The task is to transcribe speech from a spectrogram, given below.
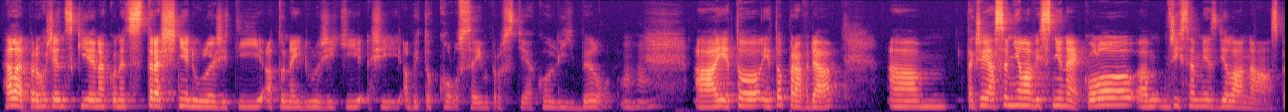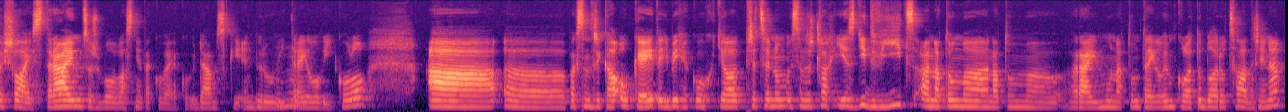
Hele, pro ženský je nakonec strašně důležitý a to nejdůležitější, aby to kolo se jim prostě jako líbilo. Uh-huh. A je to, je to pravda. Um, takže já jsem měla vysněné kolo, um, dřív jsem jezdila na Specialized Rime, což bylo vlastně takové jako dámský endurový mm-hmm. trailový kolo. A uh, pak jsem si říkala, OK, teď bych jako chtěla, přece jenom jsem začala jezdit víc a na tom, na tom Rimeu, na tom trailovém kole to byla docela dřina.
